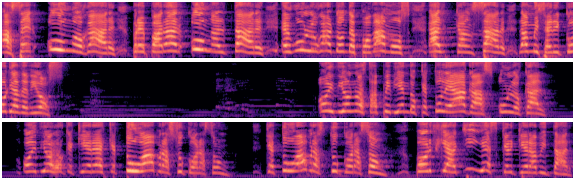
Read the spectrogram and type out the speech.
hacer un hogar, preparar un altar en un lugar donde podamos alcanzar la misericordia de Dios. Hoy Dios no está pidiendo que tú le hagas un local. Hoy Dios lo que quiere es que tú abras su corazón. Que tú abras tu corazón porque allí es que Él quiere habitar.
